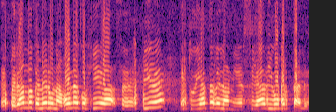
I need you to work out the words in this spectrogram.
Esperando tener una buena acogida, se despide estudiantes de la Universidad Diego Portales.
